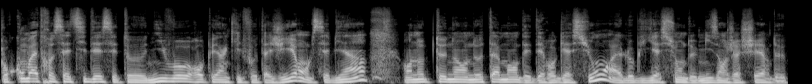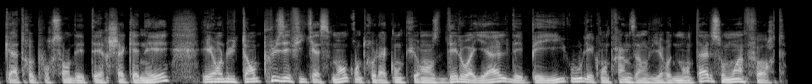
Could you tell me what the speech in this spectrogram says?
Pour combattre cette idée, c'est au niveau européen qu'il faut agir, on le sait bien, en obtenant notamment des dérogations à l'obligation de mise en jachère de 4% des terres chaque année et en luttant plus efficacement contre la concurrence déloyale des pays où les contraintes environnementales sont moins fortes.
